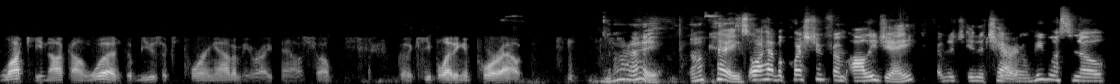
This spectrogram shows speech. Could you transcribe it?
lucky, knock on wood, the music's pouring out of me right now, so I'm gonna keep letting it pour out. All right. Okay. So I have a question from Ollie J from the, in the chat Sure. room. He wants to know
